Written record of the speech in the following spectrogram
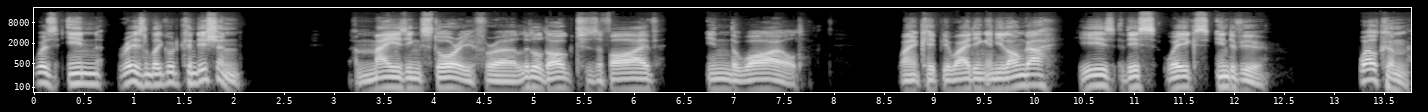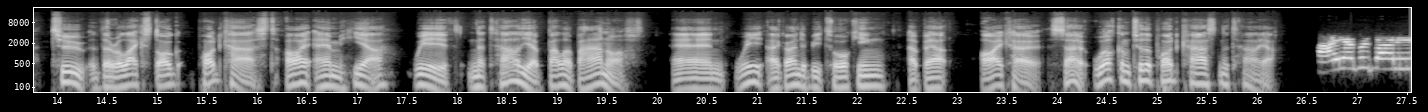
was in reasonably good condition. Amazing story for a little dog to survive in the wild. Won't keep you waiting any longer. Here's this week's interview. Welcome to the Relaxed Dog podcast. I am here with Natalia Balabanov, and we are going to be talking about Aiko. So, welcome to the podcast, Natalia. Hi, everybody.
